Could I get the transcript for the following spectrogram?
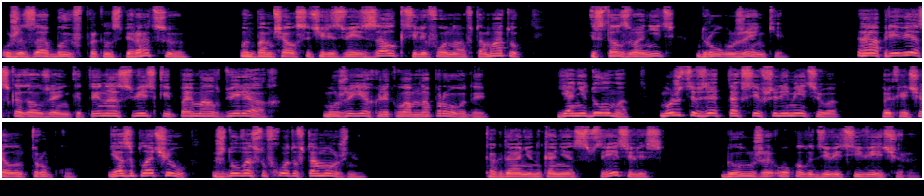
уже забыв про конспирацию, он помчался через весь зал к телефону-автомату и стал звонить другу Женьке. «А, привет», — сказал Женька, — «ты нас с Витькой поймал в дверях. Мы уже ехали к вам на проводы». «Я не дома. Можете взять такси в Шереметьево?» — прокричал он в трубку. Я заплачу, жду вас у входа в таможню. Когда они, наконец, встретились, было уже около девяти вечера.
